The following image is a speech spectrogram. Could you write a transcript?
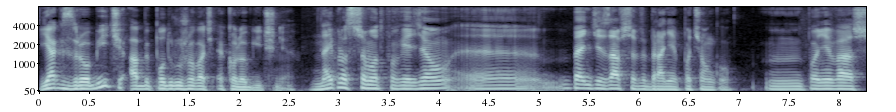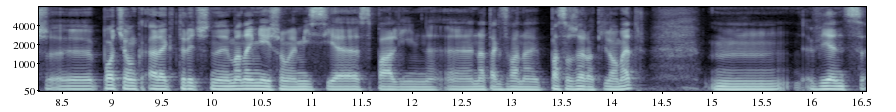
Jak zrobić, aby podróżować ekologicznie? Najprostszą odpowiedzią e, będzie zawsze wybranie pociągu, mm, ponieważ e, pociąg elektryczny ma najmniejszą emisję spalin e, na tak zwany pasażerokilometr. Mm, więc, y,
